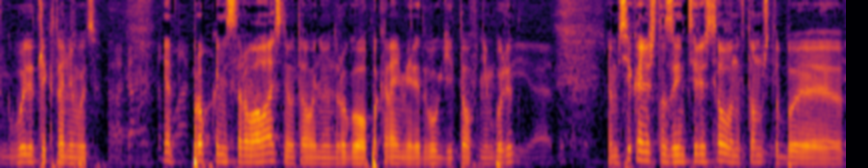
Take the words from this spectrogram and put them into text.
Будет ли кто-нибудь. Нет, пробка не сорвалась ни у того, ни у другого. По крайней мере, двух гейтов не будет. МС, конечно, заинтересован в том, чтобы,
